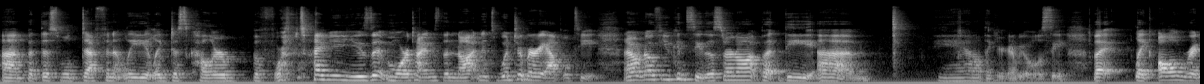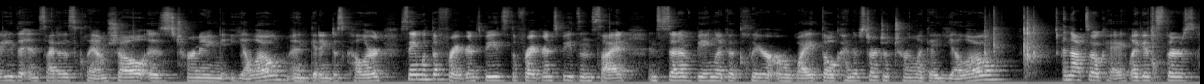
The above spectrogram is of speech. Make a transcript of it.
Um, but this will definitely like discolor before the time you use it more times than not. And it's winterberry apple tea. And I don't know if you can see this or not, but the, um, yeah, I don't think you're gonna be able to see, but like already the inside of this clamshell is turning yellow and getting discolored. Same with the fragrance beads. The fragrance beads inside, instead of being like a clear or white, they'll kind of start to turn like a yellow and that's okay. Like it's, there's,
